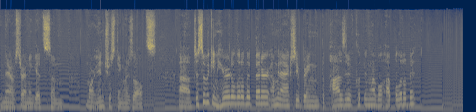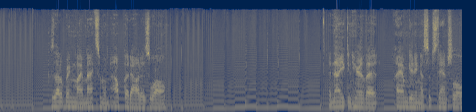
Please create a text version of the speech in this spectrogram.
And there I'm starting to get some more interesting results. Uh, just so we can hear it a little bit better, I'm going to actually bring the positive clipping level up a little bit. Because that'll bring my maximum output out as well. And now you can hear that I am getting a substantial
